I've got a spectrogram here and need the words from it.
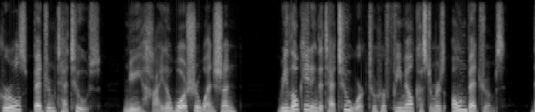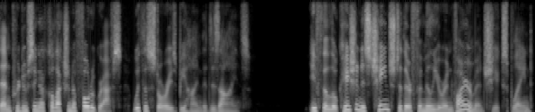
Girls' Bedroom Tattoos, 女孩的卧室纹身, relocating the tattoo work to her female customers' own bedrooms, then producing a collection of photographs with the stories behind the designs. If the location is changed to their familiar environment, she explained,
